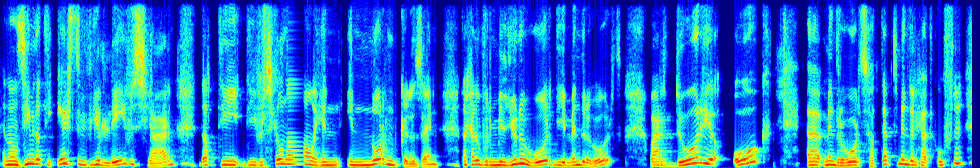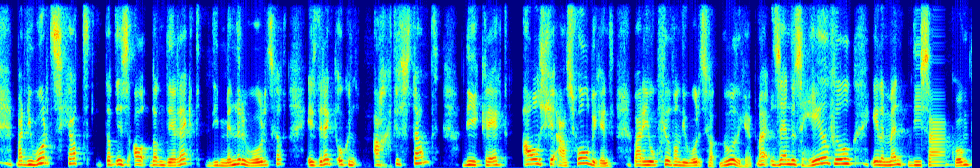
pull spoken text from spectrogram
En dan zien we dat die eerste vier levensjaren, dat die, die verschillen al enorm kunnen zijn. Dat gaat over miljoenen woorden die je minder hoort, waardoor je ook uh, minder woordenschat hebt, minder gaat oefenen. Maar die woordenschat, dat is al dan direct, die mindere woordenschat, is direct ook een achterstand die je krijgt als je aan school begint, waar je ook veel van die woordenschat nodig hebt. Maar er zijn dus heel veel elementen die samenkomen,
